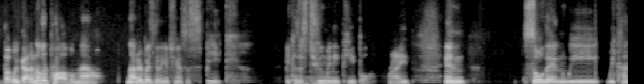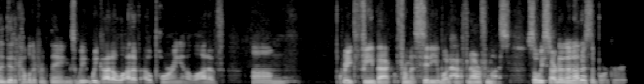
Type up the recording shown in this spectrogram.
But we've got another problem now. Not everybody's getting a chance to speak because there's too many people, right? And so then we we kind of did a couple different things. We we got a lot of outpouring and a lot of um, great feedback from a city about half an hour from us. So we started another support group.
